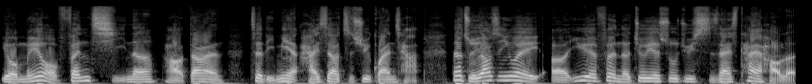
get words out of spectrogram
有没有分歧呢？好，当然这里面还是要持续观察。那主要是因为呃一月份的就业数据实在是太好了，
